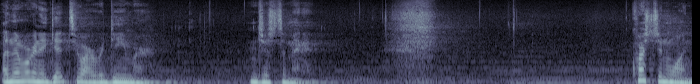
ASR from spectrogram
And then we're going to get to our Redeemer in just a minute. Question one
